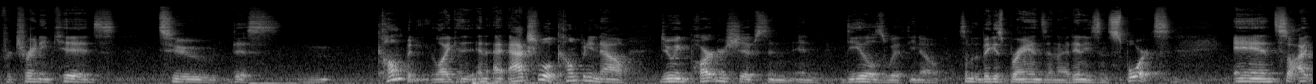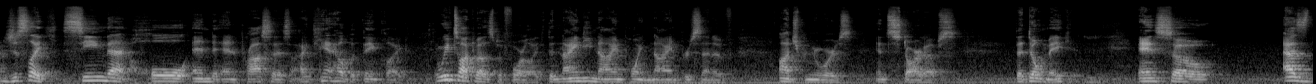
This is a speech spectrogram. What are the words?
for training kids to this company, like an, an actual company now doing partnerships and, and deals with you know some of the biggest brands and identities in sports. And so I just like seeing that whole end to end process, I can't help but think like we've talked about this before, like the 99.9% of entrepreneurs and startups that don't make it. And so as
